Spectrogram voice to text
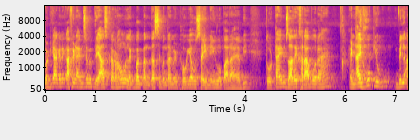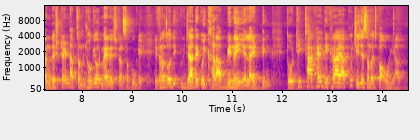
बट क्या करें काफ़ी टाइम से मैं प्रयास कर रहा हूँ। लगभग पंद्रह से पंद्रह मिनट हो गया वो सही नहीं हो पा रहा है अभी। तो टाइम ज़्यादा ख़राब हो रहा है। And I hope you will understand आप समझोगे और मैनेज कर सकोगे। इतना ज़्यादा कोई ख़राब भी नहीं है लाइटिंग तो ठीक ठाक है दिख रहा है आपको चीज़ें समझ पाओगे आप।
